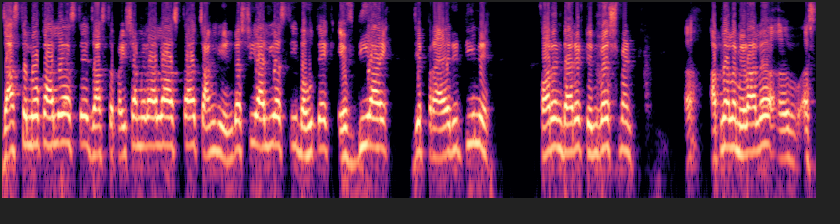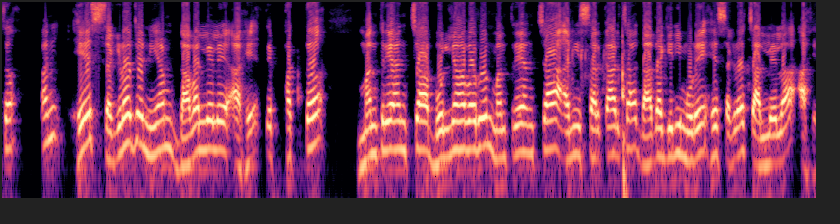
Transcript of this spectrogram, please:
जास्त लोक आले असते जास्त पैसा मिळाला असता चांगली इंडस्ट्री आली असती बहुतेक एफ डी आय जे प्रायोरिटीने फॉरेन डायरेक्ट इन्व्हेस्टमेंट आपल्याला मिळालं असतं. पण हे सगळं जे नियम डावललेले आहे ते फक्त मंत्र्यांच्या बोलण्यावरून मंत्र्यांच्या आणि सरकारच्या दादागिरीमुळे हे सगळं चाललेलं आहे.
